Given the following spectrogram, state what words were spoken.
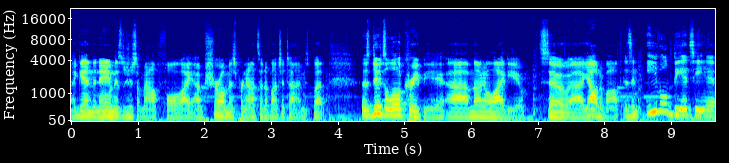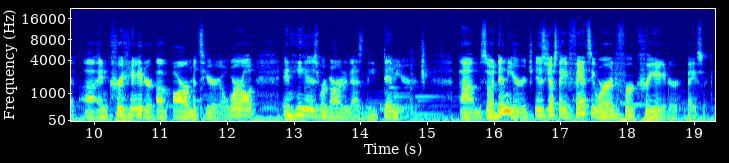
again, the name is just a mouthful. I, am sure I'll mispronounce it a bunch of times, but this dude's a little creepy. Uh, I'm not gonna lie to you. So uh, Yaldabaoth is an evil deity uh, and creator of our material world, and he is regarded as the demiurge. Um, so a demiurge is just a fancy word for creator, basically.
